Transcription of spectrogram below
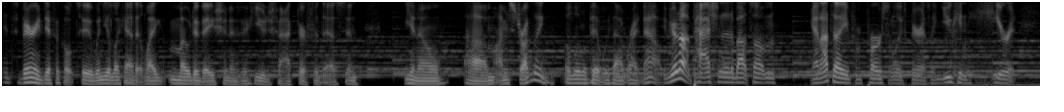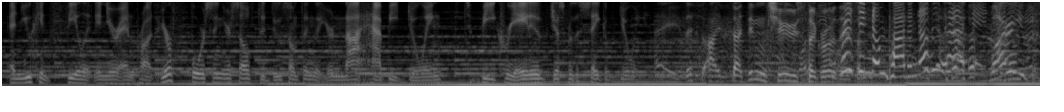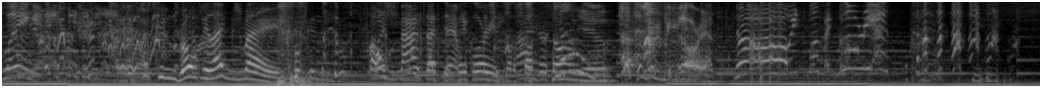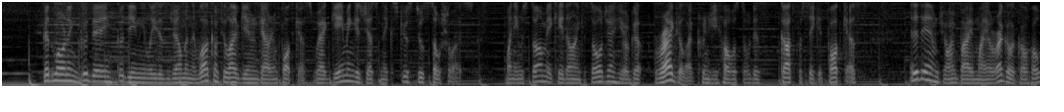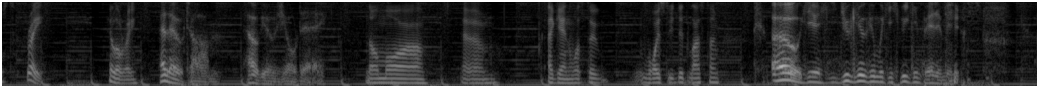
it's very difficult too when you look at it like motivation is a huge factor for this and you know um, i'm struggling a little bit with that right now. If you're not passionate about something, and I tell you from personal experience, like you can hear it and you can feel it in your end product. If you're forcing yourself to do something that you're not happy doing, to be creative just for the sake of doing it. Hey, this I, I didn't choose to grow this. Pressing numpad and nothing's happening. Why are you playing it? fucking broke me legs, man. Fucking. I'm so mad at them. Midichlorians, motherfucker. I telling you. No, it wasn't glorious. Good morning, good day, good evening, ladies and gentlemen, and welcome to Live Gaming Gathering Podcast, where gaming is just an excuse to socialize. My name is Tom, aka The Lanky Soldier, your regular cringy host of this godforsaken podcast, and today I'm joined by my regular co-host, Ray. Hello, Ray. Hello, Tom. How goes your day? No more, um, again, what's the voice you did last time? Oh, yes, you joking with your speaking impediment. Yes.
